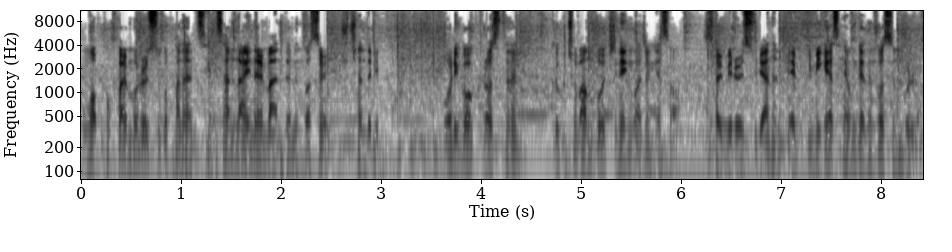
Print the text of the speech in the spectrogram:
공업 폭발물을 수급하는 생산 라인을 만드는 것을 추천드립니다. 오리고 크러스트는 극초반부 진행 과정에서 설비를 수리하는 맵 기믹에 사용되는 것은 물론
